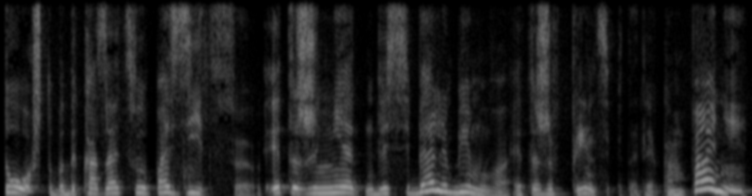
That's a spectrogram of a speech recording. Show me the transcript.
то, чтобы доказать свою позицию. Это же не для себя любимого, это же, в принципе, для компании.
